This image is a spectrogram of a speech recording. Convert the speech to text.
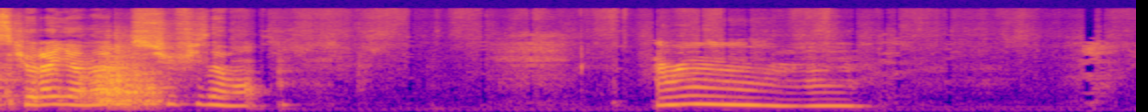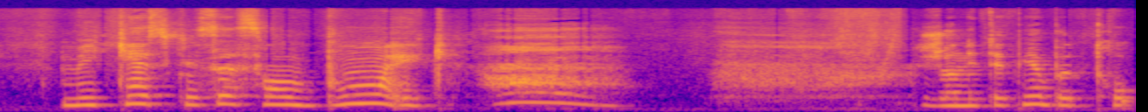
pense que là, il y en a suffisamment. Mmh. Mais qu'est-ce que ça sent bon et oh J'en ai peut-être mis un peu de trop.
